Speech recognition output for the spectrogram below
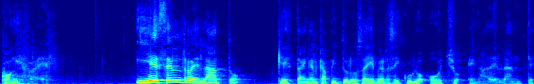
con Israel. Y es el relato que está en el capítulo 6, versículo 8 en adelante.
